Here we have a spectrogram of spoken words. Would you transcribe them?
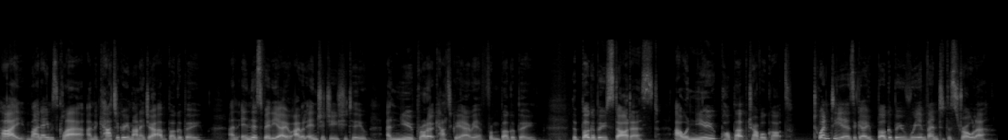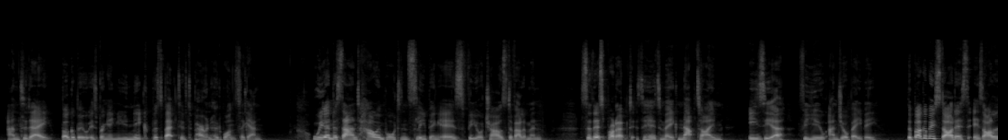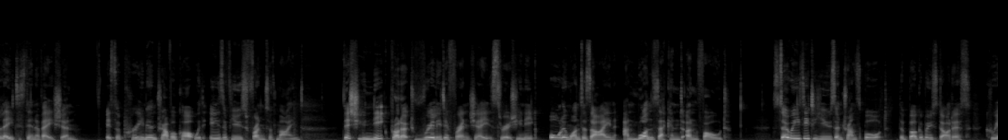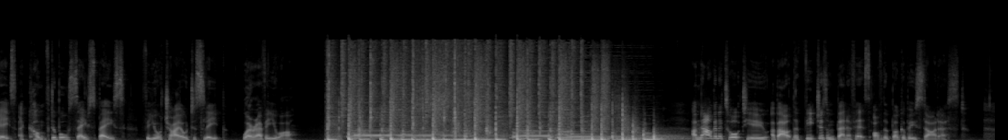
Hi, my name's Claire. I'm a category manager at Bugaboo. And in this video, I will introduce you to a new product category area from Bugaboo, the Bugaboo Stardust, our new pop-up travel cot. 20 years ago, Bugaboo reinvented the stroller, and today, Bugaboo is bringing a unique perspective to parenthood once again. We understand how important sleeping is for your child's development, so this product is here to make nap time easier for you and your baby. The Bugaboo Stardust is our latest innovation. It's a premium travel cot with ease of use front of mind. This unique product really differentiates through its unique all-in-one design and one second unfold. So easy to use and transport, the Bugaboo Stardust creates a comfortable, safe space for your child to sleep wherever you are. I'm now going to talk to you about the features and benefits of the Bugaboo Stardust.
